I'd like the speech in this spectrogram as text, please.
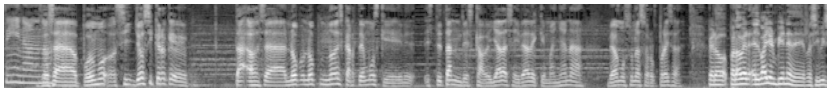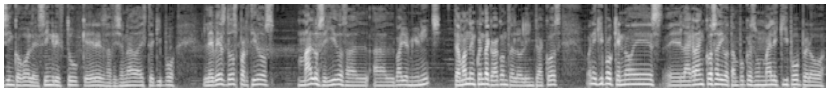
Sí, no, no, no. o sea, podemos, sí, yo sí creo que, ta- o sea, no, no, no descartemos que esté tan descabellada esa idea de que mañana veamos una sorpresa. Pero, pero a ver, el Bayern viene de recibir cinco goles. Ingrid, tú que eres aficionada a este equipo, ¿le ves dos partidos malos seguidos al, al Bayern Múnich? Tomando en cuenta que va contra el Olympiacos, un equipo que no es eh, la gran cosa, digo, tampoco es un mal equipo, pero,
